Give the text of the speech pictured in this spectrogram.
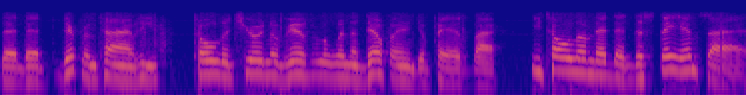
that that different times he told the children of Israel when the death angel passed by, he told them that, that to stay inside.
